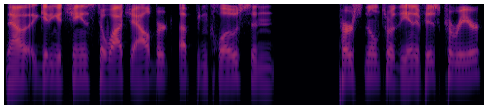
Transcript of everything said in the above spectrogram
Now getting a chance to watch Albert up and close and personal toward the end of his career.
